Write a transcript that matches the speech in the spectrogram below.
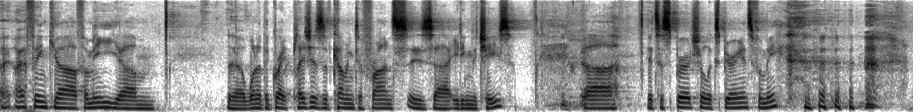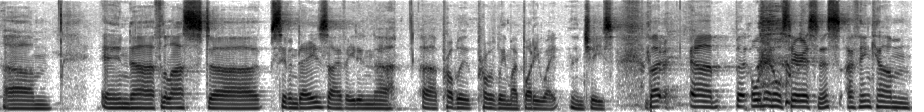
I, I think uh, for me, um, the, one of the great pleasures of coming to France is uh, eating the cheese. Uh, it's a spiritual experience for me. um, and uh, for the last uh, seven days, I've eaten uh, uh, probably probably my body weight in cheese. But um, but in all seriousness, I think. Um,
